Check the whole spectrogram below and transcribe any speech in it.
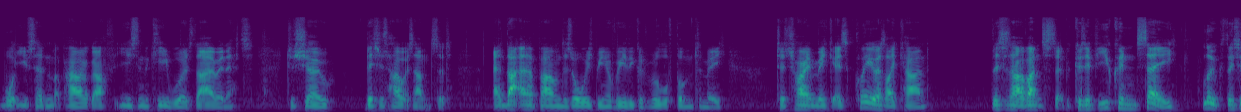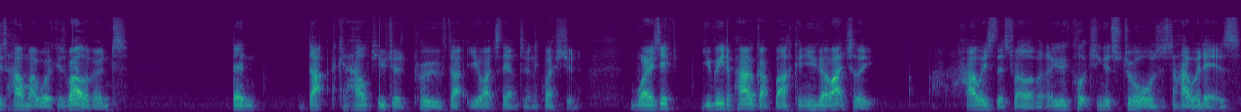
what you said in that paragraph using the keywords that are in it to show this is how it's answered. And that I found has always been a really good rule of thumb to me to try and make it as clear as I can. This is how I've answered it. Because if you can say, look, this is how my work is relevant, then that can help you to prove that you're actually answering the question. Whereas if you read a paragraph back and you go, actually, how is this relevant? Or you're clutching at straws as to how it is,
